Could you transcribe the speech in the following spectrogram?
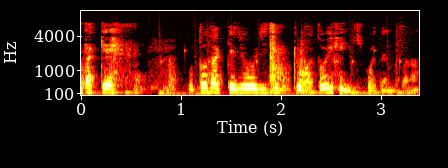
音だけ、音だけ常時実況はどういう風に聞こえてるのかな？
